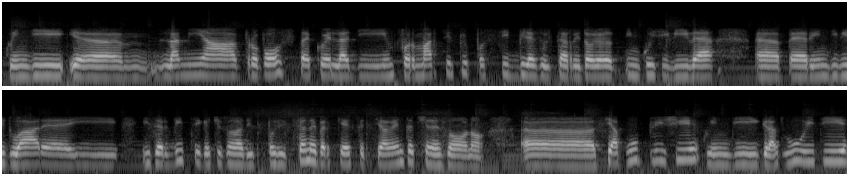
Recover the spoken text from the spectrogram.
quindi ehm, la mia proposta è quella di informarsi il più possibile sul territorio in cui si vive eh, per individuare i, i, servizi che ci sono a disposizione perché effettivamente ce ne sono, eh, sia pubblici, quindi gratuiti,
